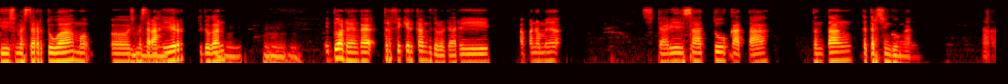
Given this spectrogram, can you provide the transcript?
di semester tua mau uh, semester hmm. akhir gitu kan hmm. Hmm. itu ada yang kayak terfikirkan gitu loh dari apa namanya dari satu kata tentang ketersinggungan. Nah,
